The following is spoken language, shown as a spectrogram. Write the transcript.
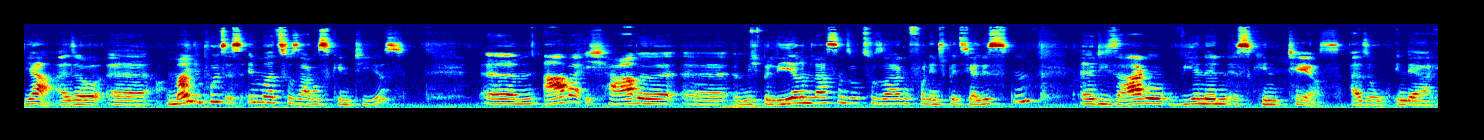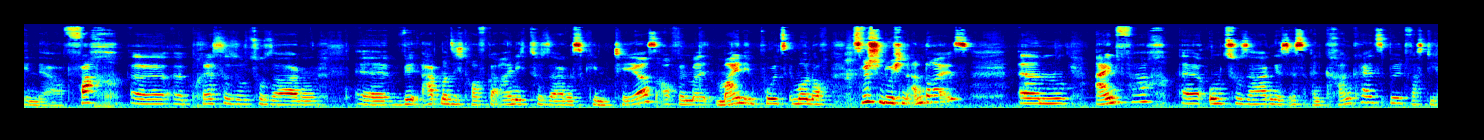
Ja, also äh, mein Impuls ist immer zu sagen Skin Tears. Ähm, aber ich habe äh, mich belehren lassen sozusagen von den Spezialisten, äh, die sagen, wir nennen es Skin Tears. Also in der, in der Fachpresse sozusagen äh, hat man sich darauf geeinigt zu sagen Skin Tears, auch wenn mein, mein Impuls immer noch zwischendurch ein anderer ist. Ähm, einfach, äh, um zu sagen, es ist ein Krankheitsbild, was die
